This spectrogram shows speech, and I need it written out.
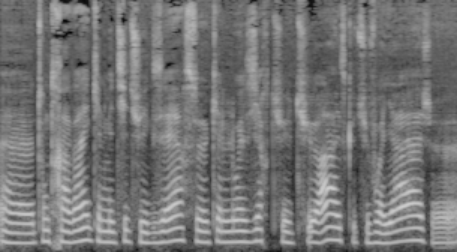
Euh, ton travail, quel métier tu exerces, quel loisir tu, as, est-ce que tu voyages, euh,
